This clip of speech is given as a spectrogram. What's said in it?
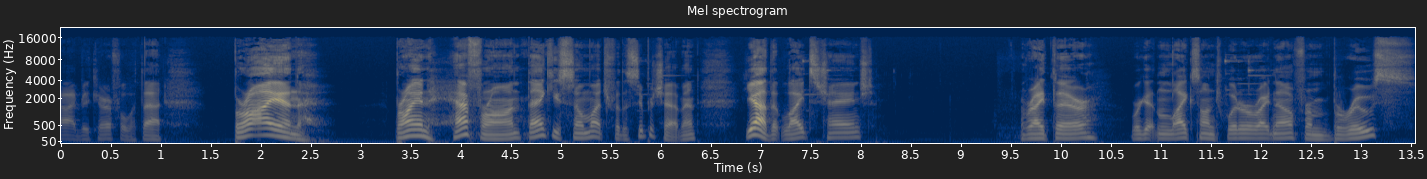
I'd be careful with that. Brian, Brian Heffron, thank you so much for the super chat, man. Yeah, the lights changed. Right there. We're getting likes on Twitter right now from Bruce.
